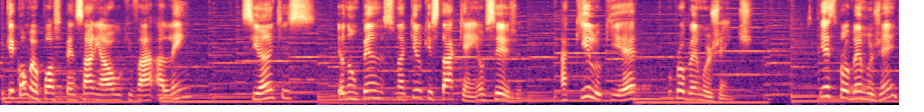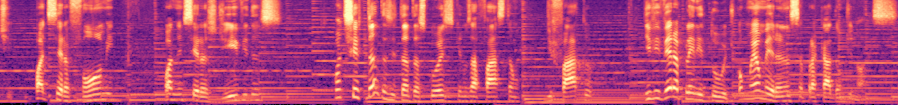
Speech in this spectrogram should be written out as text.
Porque como eu posso pensar em algo que vá além se antes eu não penso naquilo que está aquém, ou seja, aquilo que é o problema urgente. E esse problema urgente pode ser a fome, podem ser as dívidas, pode ser tantas e tantas coisas que nos afastam de fato de viver a plenitude, como é uma herança para cada um de nós.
